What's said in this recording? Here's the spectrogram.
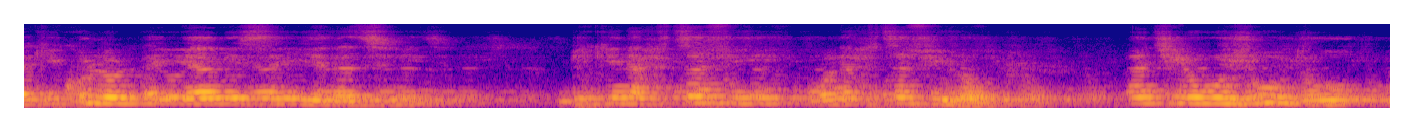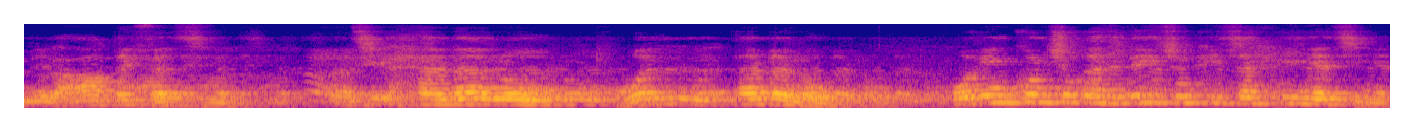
لك كل الأيام سيدتي بك نحتفي ونحتفل. أنت الوجود للعاطفة أنت الحنان والأمل. وإن كنت أهديتك تحيتي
